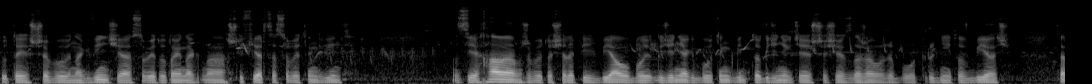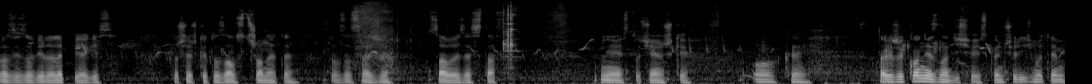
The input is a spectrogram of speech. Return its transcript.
Tutaj jeszcze były na gwincie. Ja sobie tutaj na, na szlifierce sobie ten gwint zjechałem, żeby to się lepiej wbijało, bo gdzie nie jak był ten gwint, to gdzie niegdzie jeszcze się zdarzało, że było trudniej to wbijać. Teraz jest o wiele lepiej, jak jest troszeczkę to zaostrzone. Te, to w zasadzie cały zestaw. Nie jest to ciężkie. Ok. Także koniec na dzisiaj. Skończyliśmy tym.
